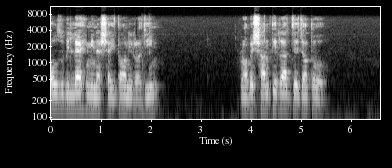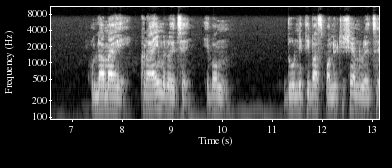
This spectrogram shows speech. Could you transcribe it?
আউজুবিল্লাহ মিনা শাইতানির রাজিম। রবের শান্তির রাজ্যে যত উলামায়ে ক্রাইম রয়েছে এবং দুর্নীতিবাস পলিটিশিয়ান রয়েছে,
